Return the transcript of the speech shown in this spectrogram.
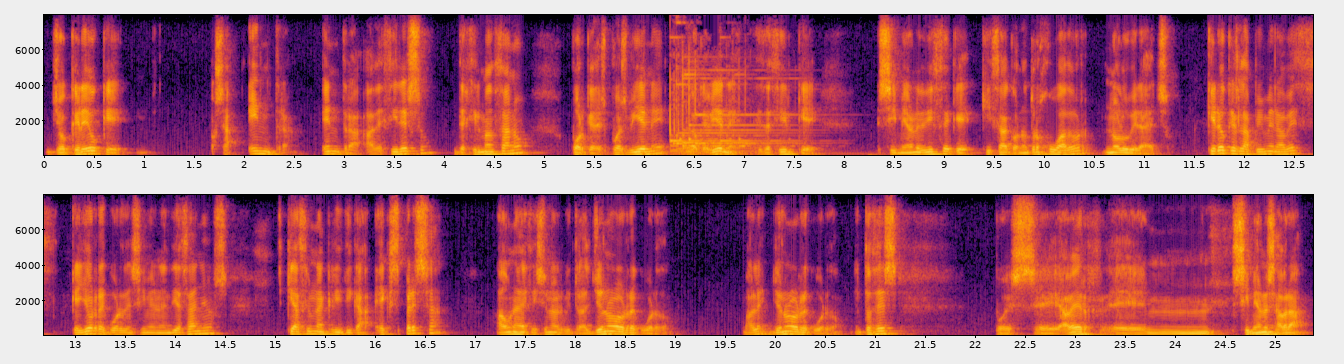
Yo creo que, o sea, entra, entra a decir eso de Gil Manzano porque después viene lo que viene. Es decir, que Simeone dice que quizá con otro jugador no lo hubiera hecho. Creo que es la primera vez que yo recuerdo en Simeone en 10 años que hace una crítica expresa a una decisión arbitral. Yo no lo recuerdo. ¿Vale? Yo no lo recuerdo. Entonces, pues eh, a ver, eh, Simeone sabrá.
